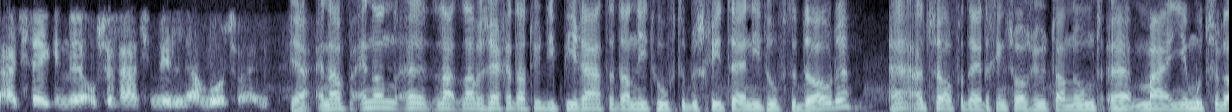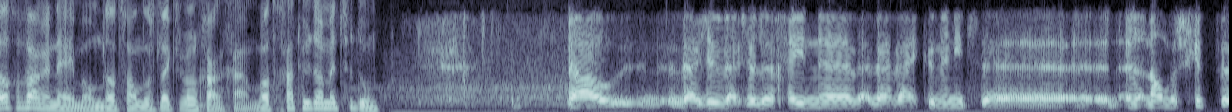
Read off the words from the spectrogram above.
uitstekende observatiemiddelen aan boord zou hebben. Ja, en dan, en dan laten we zeggen dat u die piraten dan niet hoeft te beschieten en niet hoeft te doden. uit zelfverdediging, zoals u het dan noemt. maar je moet ze wel gevangen nemen, omdat ze anders lekker hun gang gaan. Wat gaat u dan met ze doen? Nou, wij, wij zullen geen, uh, wij, wij, kunnen niet uh, een, een, ander schip uh,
